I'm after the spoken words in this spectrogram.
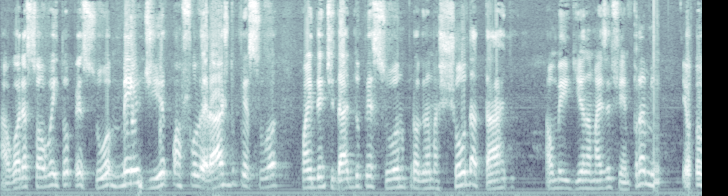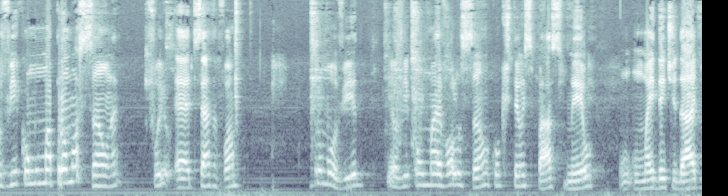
Agora é só o Heitor Pessoa, meio-dia, com a fuleiragem do Pessoa, com a identidade do Pessoa no programa Show da Tarde, ao meio-dia na Mais FM. Para mim, eu vi como uma promoção, né? Fui, é, de certa forma, promovido e eu vi como uma evolução, conquistei um espaço meu, um, uma identidade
